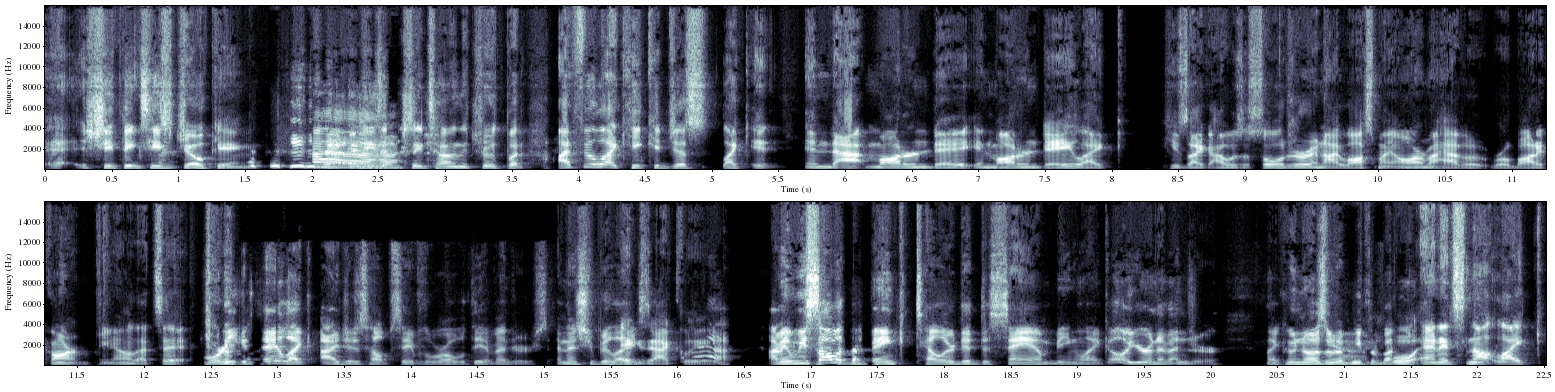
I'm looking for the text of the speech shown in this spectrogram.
eh, she thinks he's joking, and he's actually telling the truth. But I feel like he could just like it in that modern day. In modern day, like he's like, I was a soldier and I lost my arm. I have a robotic arm. You know, that's it. or he could say like, I just helped save the world with the Avengers, and then she'd be like, exactly. yeah. I mean, we saw what the bank teller did to Sam, being like, "Oh, you're an Avenger." Like, who knows what it'd be for Bucky? Well, and it's not like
